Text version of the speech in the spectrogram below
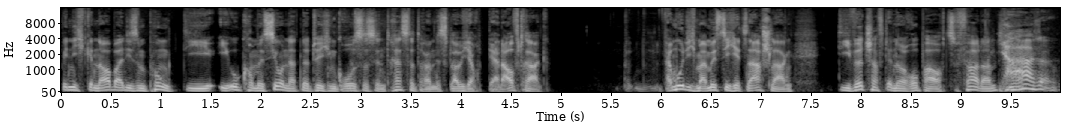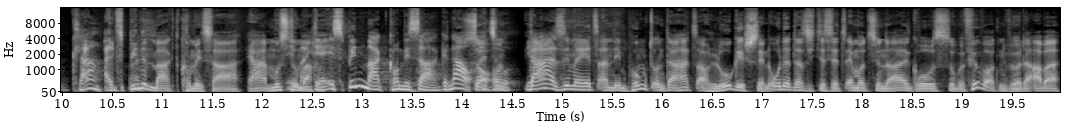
bin ich genau bei diesem Punkt. Die EU-Kommission hat natürlich ein großes Interesse dran, ist, glaube ich, auch deren Auftrag. Vermute ich mal, müsste ich jetzt nachschlagen die Wirtschaft in Europa auch zu fördern. Ja, klar. Als Binnenmarktkommissar, ja, musst du meine, machen. Der ist Binnenmarktkommissar, genau. So, also, und ja. da sind wir jetzt an dem Punkt und da hat es auch logisch Sinn, ohne dass ich das jetzt emotional groß so befürworten würde, aber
